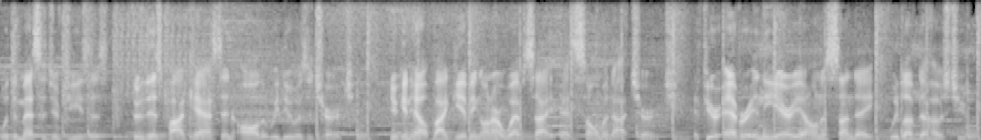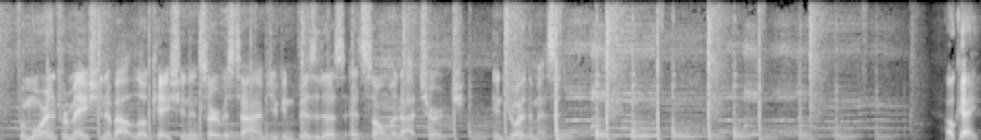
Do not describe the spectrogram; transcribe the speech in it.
with the message of Jesus through this podcast and all that we do as a church. You can help by giving on our website at soma.church. If you're ever in the area on a Sunday, we'd love to host you. For more information about location and service times, you can visit us at soma.church. Enjoy the message. Okay,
